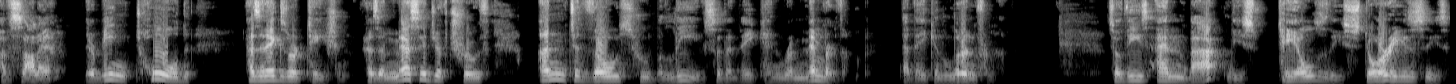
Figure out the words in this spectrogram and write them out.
of Saleh, they're being told as an exhortation, as a message of truth unto those who believe so that they can remember them, that they can learn from them. So these anba, these tales, these stories, these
